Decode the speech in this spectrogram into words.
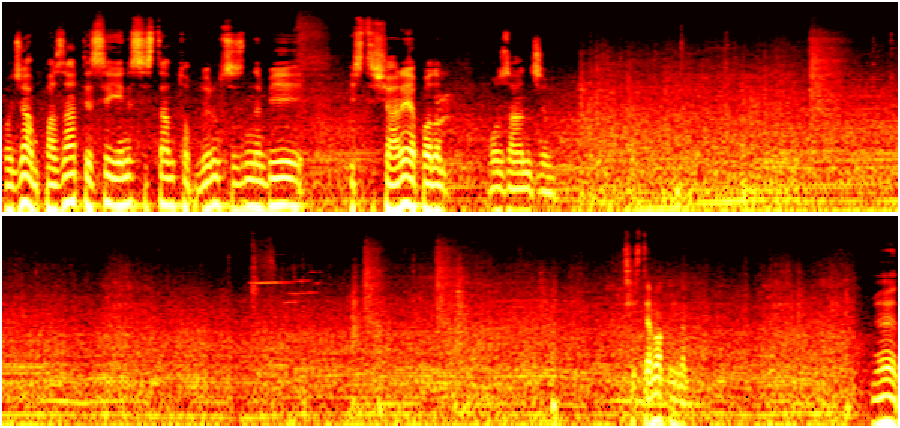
Hocam pazartesi yeni sistem topluyorum. Sizinle bir istişare yapalım Ozancım. Sistem hakkında. Evet.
